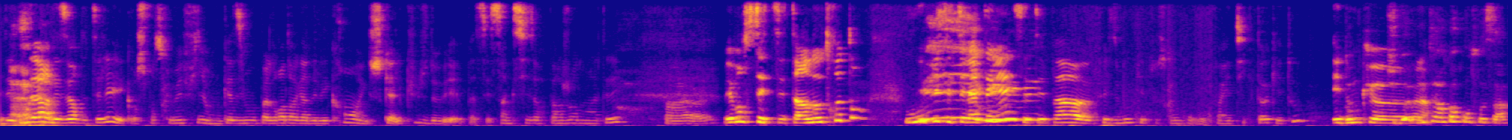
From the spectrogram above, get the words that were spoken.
des heures, des heures de télé. Et quand je pense que mes filles ont quasiment pas le droit de regarder l'écran et que je calcule, je devais passer 5-6 heures par jour dans la télé. Ouais, ouais. Mais bon, c'était un autre temps. Oui, et puis c'était la télé, c'était pas euh, Facebook et tout ce qu'on enfin et TikTok et tout. Et donc, euh, tu dois voilà. lutter encore contre ça.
